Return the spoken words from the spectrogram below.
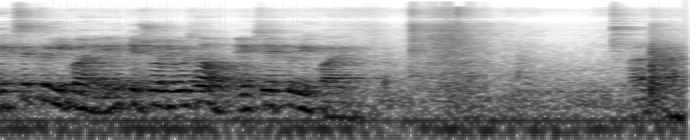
X 크기 구하네 이렇게 주어지고서 x의 크기 구하래 알았다.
